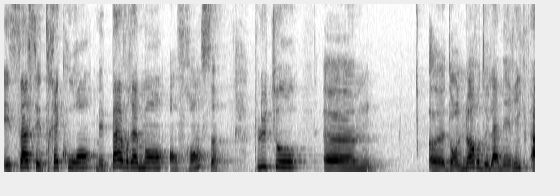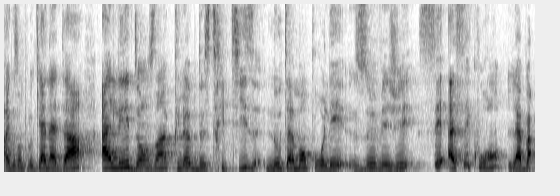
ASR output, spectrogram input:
Et ça, c'est très courant, mais pas vraiment en France, plutôt euh, dans le nord de l'Amérique, par exemple au Canada, aller dans un club de striptease, notamment pour les EVG, c'est assez courant là-bas.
